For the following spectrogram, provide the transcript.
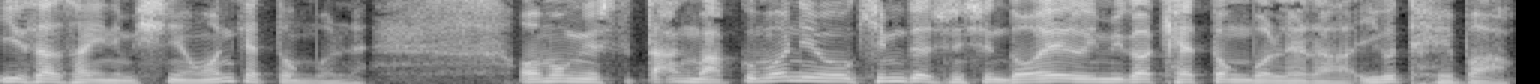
이사사이님 신영원 개똥벌레. 씨도 딱 맞구먼요. 김대순 씨, 너의 의미가 개똥벌레라. 이거 대박.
